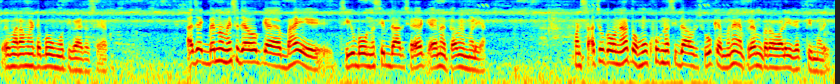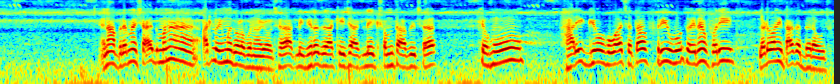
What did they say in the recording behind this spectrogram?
તો એ મારા માટે બહુ મોટી વાત હશે યાર. આજે એક બેનનો મેસેજ આવ્યો કે, ભાઈ, જીવ બહુ નસીબદાર છે કે એને તમે મળ્યા. પણ સાચું કહું ને, તો હું ખૂબ નસીબદાર છું કે મને પ્રેમ કરવાવાળી વ્યક્તિ મળી. એના પ્રેમે શાયદ મને આટલો હિંમતવાળો બનાવ્યો છે, આટલી ધીરજ રાખી છે, આટલી ક્ષમતા આપી છે કે હું હારી ગયો હોવા છતાં ફ્રી ઊભો થઈને ફરી લડવાની તાકાત ધરાવું છું.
